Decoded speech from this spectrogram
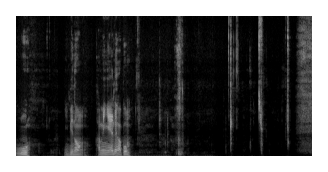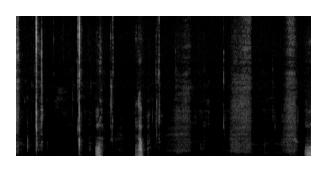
อู้นี่พี่น้องทำยังไงเลยครับผมอู้นะครับอู้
